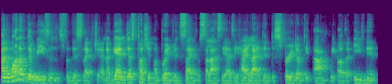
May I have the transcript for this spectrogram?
And one of the reasons for this lecture, and again, just touching my brethren Cypher Selassie as he highlighted the spirit of the Ark the other evening,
